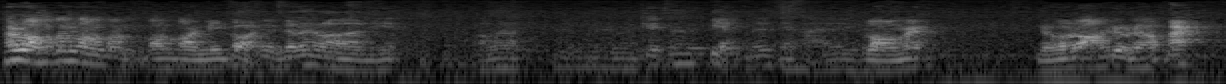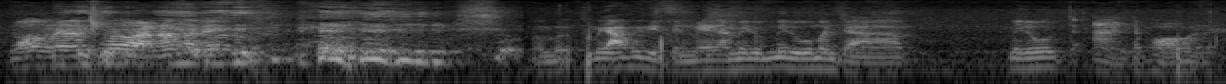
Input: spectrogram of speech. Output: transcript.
ถ้าลองต้องลองตอนตอนตอนนี้ก่อน เดี๋ยวก็ต้องรออันนี้เอาละมันแค่เปียกไม่เสียหายเลยลองไหมเดี๋ยวลองให้ดูนะครับไปลองนะลองนะตอนนี้ผมไม่ยากพิบิดเป็นไหมนะไม่รู้ไม่รู้มันจะไม่รู้จะอ่านจะพอกันนะ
